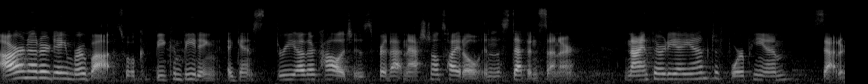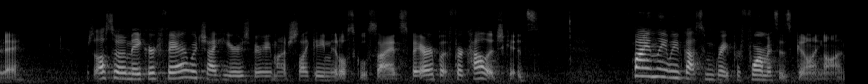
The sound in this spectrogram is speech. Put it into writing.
our Notre Dame robots will be competing against three other colleges for that national title in the Stepan Center, 9.30 a.m. to 4 p.m. Saturday. There's also a maker fair, which I hear is very much like a middle school science fair, but for college kids. Finally, we've got some great performances going on.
